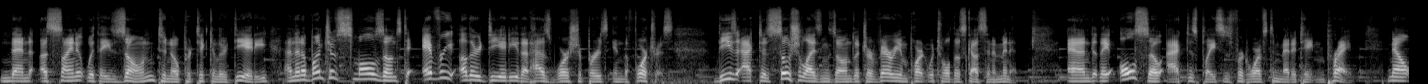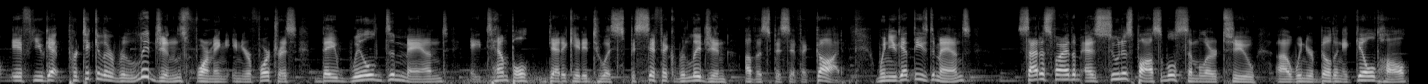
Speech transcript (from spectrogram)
then assign it with a zone to no particular deity, and then a bunch of small zones to every other deity that has worshippers in the fortress. These act as socializing zones, which are very important, which we'll discuss in a minute. And they also act as places for dwarves to meditate and pray. Now, if you get particular religions forming in your fortress, they will demand a temple dedicated to a specific religion of a specific god. When you get these demands, satisfy them as soon as possible, similar to uh, when you're building a guild hall,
